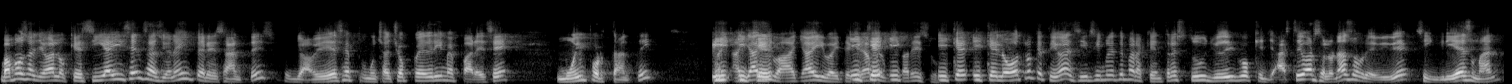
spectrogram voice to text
vamos a llevarlo. Que sí hay sensaciones interesantes. Ya vi ese muchacho Pedri, me parece muy importante. Y, allá iba, allá iba, y te quería preguntar eso. Y que, y que lo otro que te iba a decir, simplemente para que entres tú, yo digo que ya este Barcelona sobrevive sin Griezmann,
